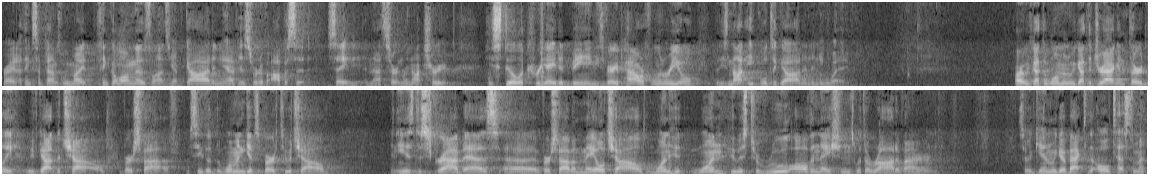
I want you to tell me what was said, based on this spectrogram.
right? I think sometimes we might think along those lines. You have God and you have his sort of opposite, Satan, and that's certainly not true. He's still a created being. He's very powerful and real, but he's not equal to God in any way. All right, we've got the woman, we've got the dragon. Thirdly, we've got the child, verse 5. You see that the woman gives birth to a child, and he is described as, uh, verse 5, a male child, one who, one who is to rule all the nations with a rod of iron. So again, we go back to the Old Testament,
